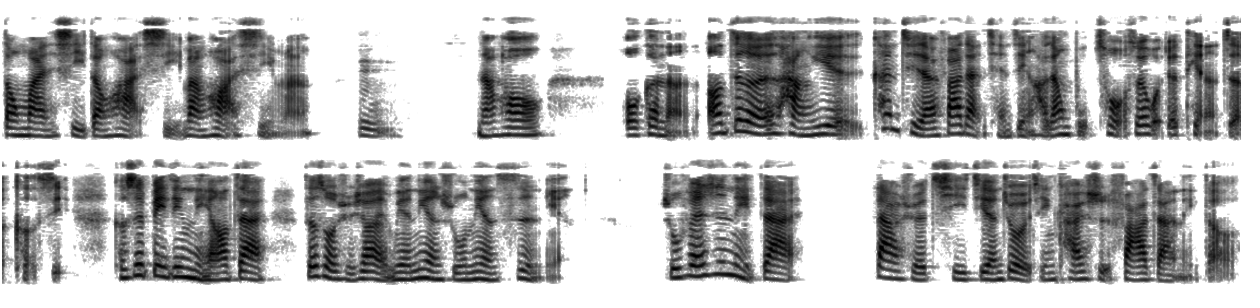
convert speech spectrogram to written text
动漫系、动画系、漫画系吗？嗯。然后我可能哦，这个行业看起来发展前景好像不错，所以我就填了这科系。可是毕竟你要在这所学校里面念书念四年，除非是你在大学期间就已经开始发展你的。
